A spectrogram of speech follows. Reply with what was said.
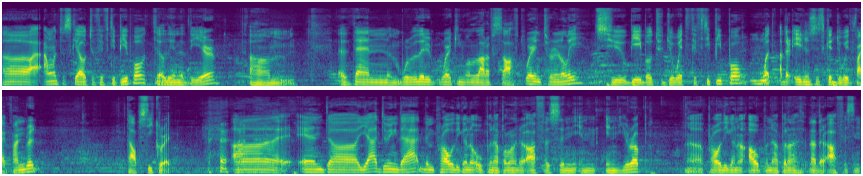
Uh, I want to scale to 50 people till the end of the year. Um, then we're really working on a lot of software internally to be able to do with 50 people mm-hmm. what other agencies could do with 500. Top secret. uh, and uh, yeah, doing that, then probably going to open up another office in, in, in Europe uh, probably going to open up another office in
